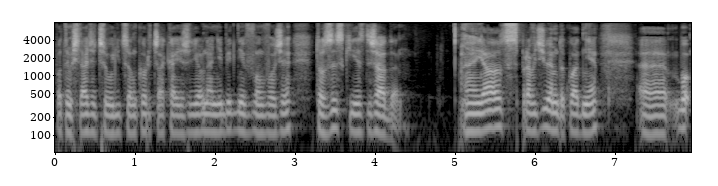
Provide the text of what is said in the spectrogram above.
po tym śladzie, czy ulicą Korczaka. Jeżeli ona nie biegnie w wąwozie, to zyski jest żaden. E, ja sprawdziłem dokładnie, bo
